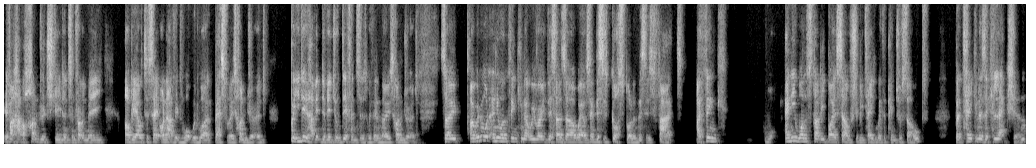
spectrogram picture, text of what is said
If I have 100 students in front of me, I'll be able to say on average what would work best for those 100. But you do have individual differences within those 100. So I wouldn't want anyone thinking that we wrote this as a way of saying this is gospel and this is fact. I think any one study by itself should be taken with a pinch of salt, but taken as a collection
